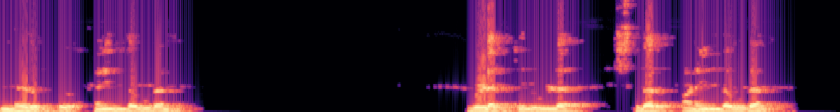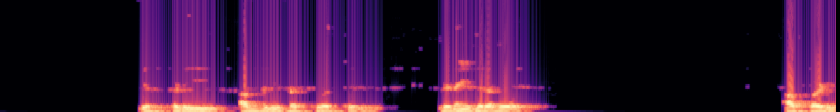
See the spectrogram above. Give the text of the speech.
நெருப்பு அணைந்தவுடன் விளக்கில் உள்ள சுடர் அணைந்தவுடன். எப்படி அக்னி தத்துவத்தில் இணைகிறதோ அப்படி.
